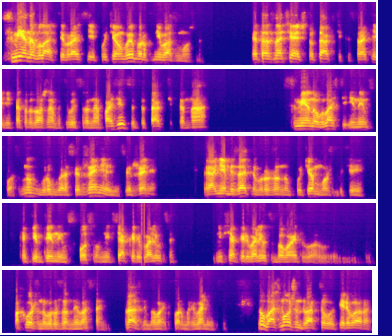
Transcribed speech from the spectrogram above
Смена власти в России путем выборов невозможна. Это означает, что тактика, стратегия, которая должна быть выстроена оппозицией, это тактика на смену власти иным способом. Ну, грубо говоря, свержение или не свержение. А не обязательно вооруженным путем, может быть, и каким-то иным способом. Не всякая революция, не всякая революция бывает похожа на вооруженное восстание. Разные бывают формы революции. Ну, возможен дворцовый переворот.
